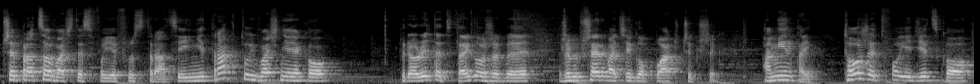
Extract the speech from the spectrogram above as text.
przepracować te swoje frustracje i nie traktuj właśnie jako priorytet tego, żeby, żeby przerwać jego płacz czy krzyk. Pamiętaj, to, że Twoje dziecko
